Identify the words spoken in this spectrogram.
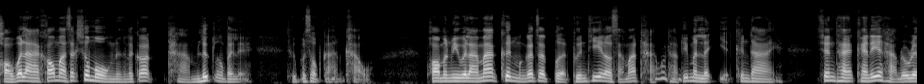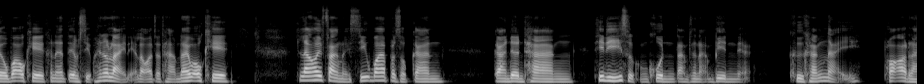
ขอเวลาเขามาสักชั่วโมงหนึ่งแล้วก็ถามลึกลงไปเลย ถึงประสบการณ์เขาพอมันมีเวลามากขึ้นมันก็จะเปิดพื้นที่เราสามารถถามคำถามที่มันละเอียดขึ้นได้ เช่นแทนที่จะถามเร็วๆว่าโอเคคะแนนเต็มสิบให้เท่าไหร่เนี่ยเราอาจจะถามได้ว่าโอเคเล่าให้ฟังหน่อยซิว่าประสบการณ์การเดินทางที่ดีที่สุดของคุณตามสนามบินเนี่ยคือครั้งไหน เพราะอะไร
